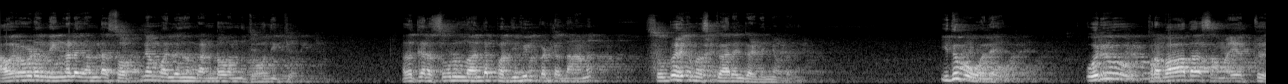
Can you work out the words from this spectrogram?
അവരോട് നിങ്ങൾ കണ്ട സ്വപ്നം വല്ലതും കണ്ടോ എന്ന് ചോദിക്കും. അതൊക്കെ റസൂറുള്ളാന്റെ പതിവിൽപ്പെട്ടതാണ്. സുബഹി നമസ്കാരം കഴിഞ്ഞ ഉടനെ. ഇതുപോലെ ഒരു പ്രഭാത സമയത്ത്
